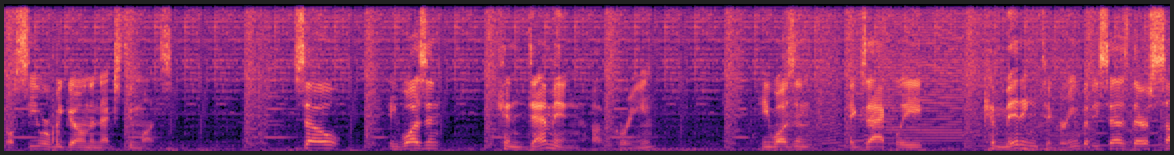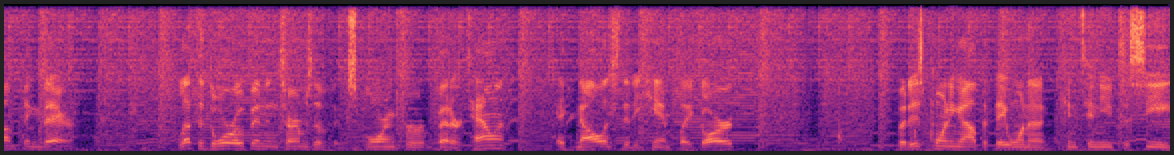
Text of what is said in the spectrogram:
We'll see where we go in the next two months. So he wasn't condemning of Green. He wasn't exactly committing to Green, but he says there's something there. Left the door open in terms of exploring for better talent. acknowledged that he can play guard, but is pointing out that they want to continue to see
